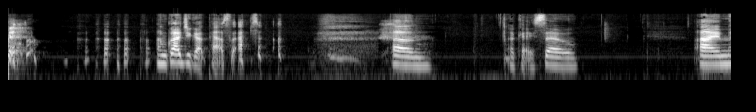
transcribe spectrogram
I'm glad you got past that. Um, okay, so I'm,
